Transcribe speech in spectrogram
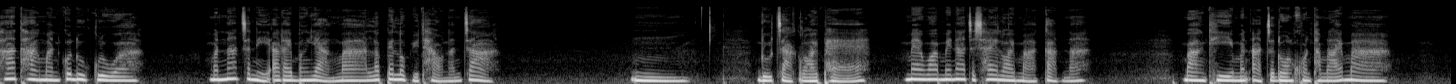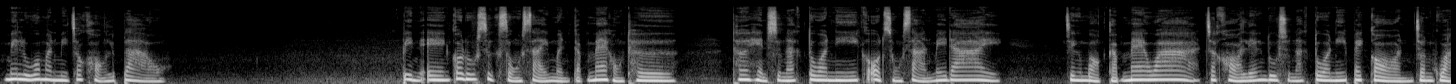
ท่าทางมันก็ดูกลัว มันน่าจะหนีอะไรบางอย่างมาแล้วไปหลบอยู่แถวนั้นจ้ะ อืม ดูจากรอยแผล แม่ว่าไม่น่าจะใช่รอยหมากัดนะ บางทีมันอาจจะโดนคนทำร้ายมา ไม่รู้ว่ามันมีเจ้าของหรือเปล่า ปิ่นเองก็รู้สึกสงสัยเหมือนกับแม่ของเธอ เธอเห็นสุนัขตัวนี้ก็อดสงสารไม่ได้ จึงบอกกับแม่ว่าจะขอเลี้ยงดูสุนัขตัวนี้ไปก่อน จนกว่า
